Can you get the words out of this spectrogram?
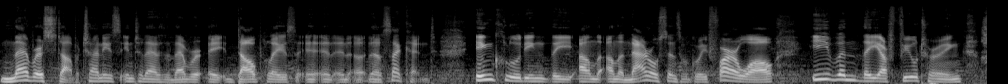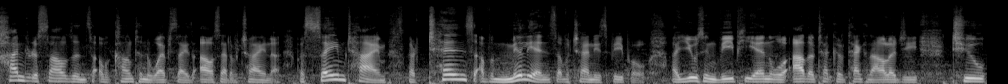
Never stop. Chinese internet is never a dull place in, in, in, a second, including the on the on the narrow sense of Great Firewall. Even they are filtering hundreds of thousands of content websites outside of China. But same time, there are tens of millions of Chinese people are using VPN or other tech technology to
